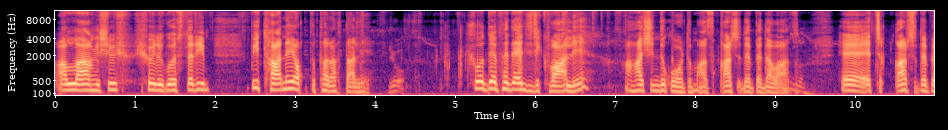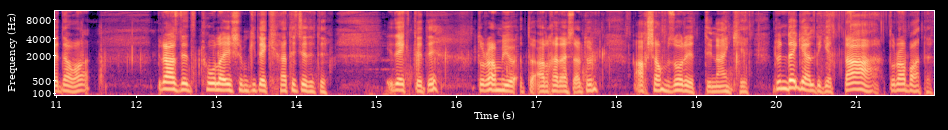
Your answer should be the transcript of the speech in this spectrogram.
Allah'ın işi şöyle göstereyim. Bir tane yok bu tarafta Ali. Yok. Şu tepede ecicik vali. Aha şimdi gördüm az. Karşı tepede var. He açık karşı tepede var. Biraz dedi tuğla işim gidek Hatice dedi. Gidek dedi. Duramıyordu arkadaşlar. Dün akşam zor etti inan ki. Dün de geldi gitti ha. Duramadı.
